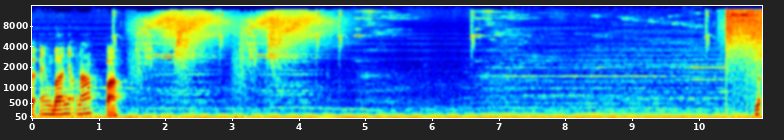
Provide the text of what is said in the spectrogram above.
Catnya yang banyak kenapa? Ya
